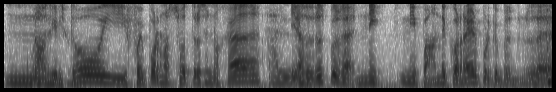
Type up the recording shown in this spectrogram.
nos Guacho. gritó y fue por nosotros enojada. Y nosotros, pues, o sea, ni, ni para dónde correr, porque, pues, o sea,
